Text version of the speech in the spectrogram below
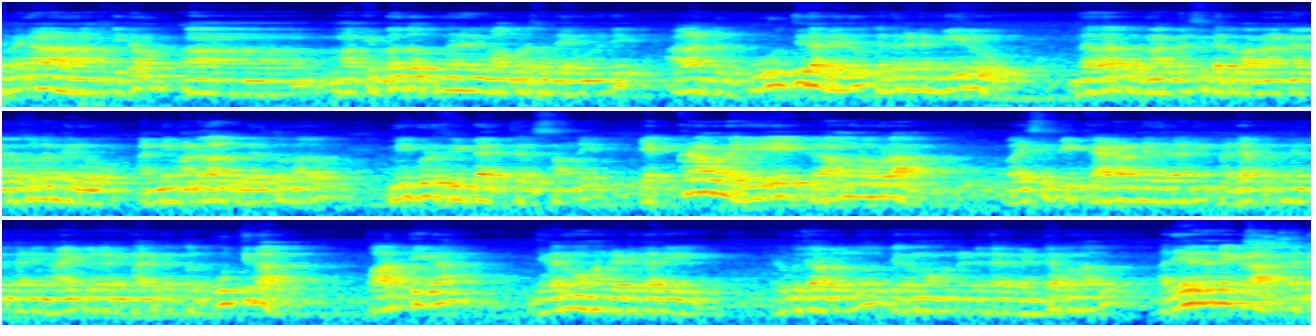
ఏమైనా ఇక మాకు ఇబ్బంది అవుతుందనేది మాకు కూడా సందేహం ఉంది. అలాంటిది పూర్తిగా లేదు. ఎందుకంటే మీరు దాదాపు నాకు తెలిసి గత వారం నెల రోజుల్లో మీరు అన్ని మండలాలకు వెళ్తున్నారు. మీకు కూడా ఫీడ్బ్యాక్ తెలుస్తుంది. ఎక్కడ కూడా ఏ గ్రామంలో కూడా వైసీపీ కేడర్ అనేది కానీ ప్రజాప్రతినిధులు కానీ నాయకులు కానీ కార్యకర్తలు పూర్తిగా పార్టీగా జగన్మోహన్ రెడ్డి గారి అడుగుజాడల్లో జగన్మోహన్ రెడ్డి గారు వెంట ఉన్నారు. అదేవిధంగా ఇక్కడ పెద్ద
